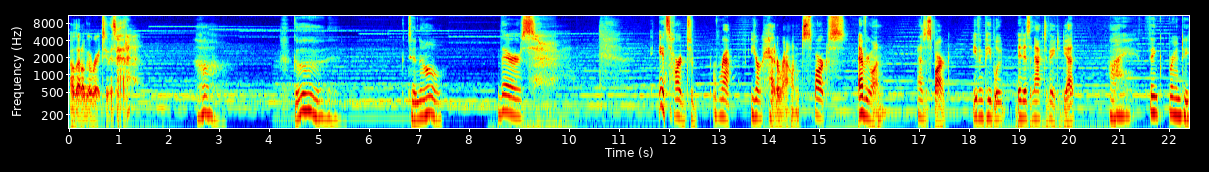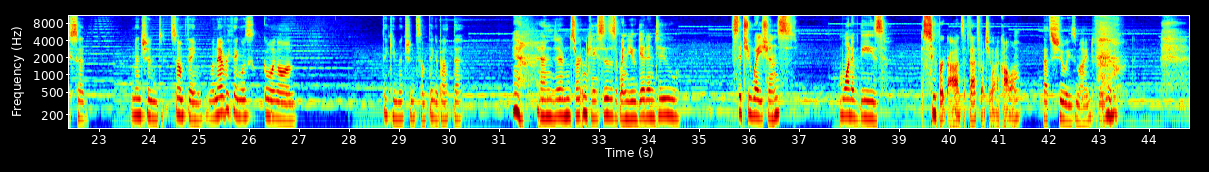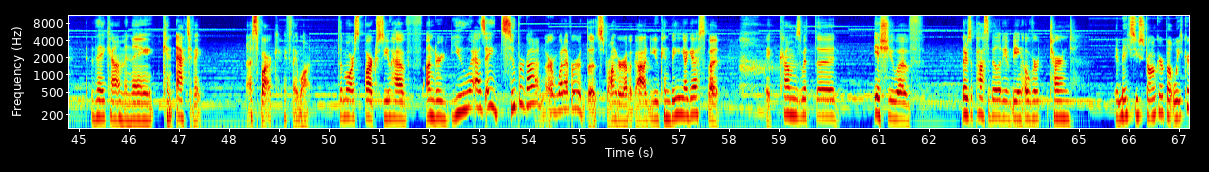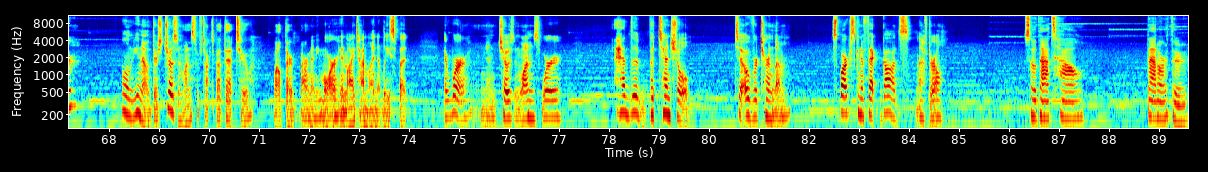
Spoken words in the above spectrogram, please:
Oh, that'll go right to his head. Good. Good to know. There's. It's hard to wrap your head around. Sparks. Everyone has a spark. Even people who it isn't activated yet. I think Brandy said. mentioned something when everything was going on. I think he mentioned something about that. Yeah, and in certain cases, when you get into situations, one of these super gods, if that's what you want to call them, That's Shui's mind for you. they come and they can activate a spark if they want. The more sparks you have under you as a super god or whatever, the stronger of a god you can be, I guess, but it comes with the issue of there's a possibility of being overturned. it makes you stronger but weaker? Well, you know, there's chosen ones. We've talked about that too. Well, there aren't any more in my timeline, at least, but there were, and chosen ones were had the potential to overturn them. Sparks can affect gods, after all. So that's how that Arthur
